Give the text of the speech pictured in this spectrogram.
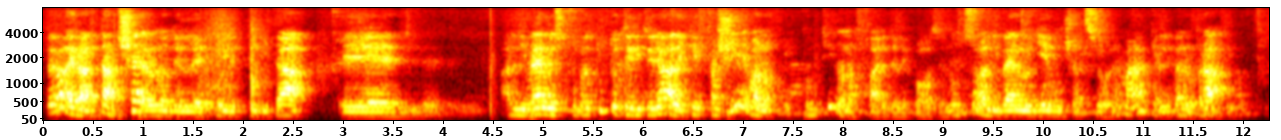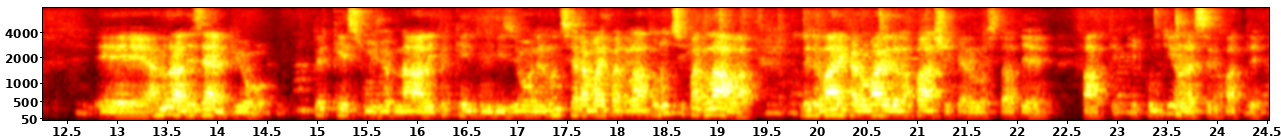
però in realtà c'erano delle collettività eh, a livello soprattutto territoriale che facevano e continuano a fare delle cose, non solo a livello di enunciazione, ma anche a livello pratico. E allora, ad esempio, perché sui giornali, perché in televisione non si era mai parlato, non si parlava delle varie carovane della pace che erano state fatte, che continuano ad essere fatte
